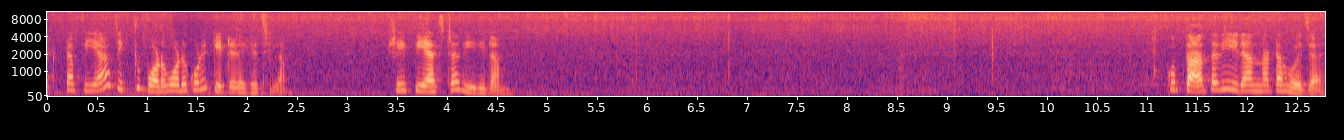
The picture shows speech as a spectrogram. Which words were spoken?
একটা পেঁয়াজ একটু বড় বড় করে কেটে রেখেছিলাম। সেই পেঁয়াজটা দিয়ে দিলাম। খুব তাড়াতাড়ি এই রান্নাটা হয়ে যায়।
